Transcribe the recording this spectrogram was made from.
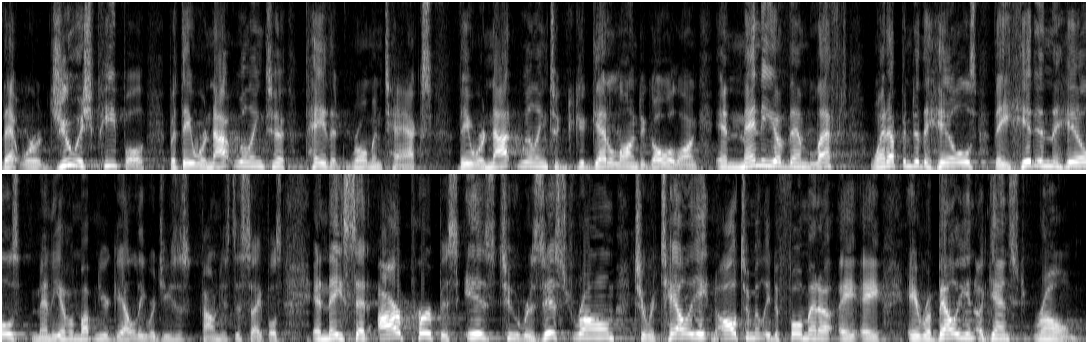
that were Jewish people, but they were not willing to pay the Roman tax. They were not willing to get along to go along. And many of them left went up into the hills. They hid in the hills, many of them up near Galilee where Jesus found his disciples. And they said, Our purpose is to resist Rome, to retaliate, and ultimately to foment a, a, a rebellion against Rome.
